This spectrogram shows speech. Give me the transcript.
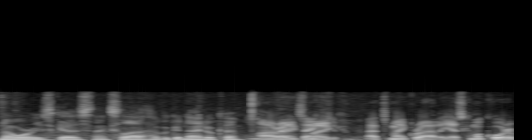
No worries, guys. Thanks a lot. Have a good night. Okay. All right. Thanks, thank Mike. You. That's Mike Reilly, Eskimo quarterback.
